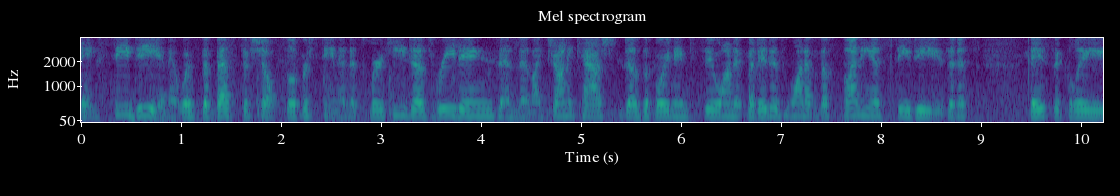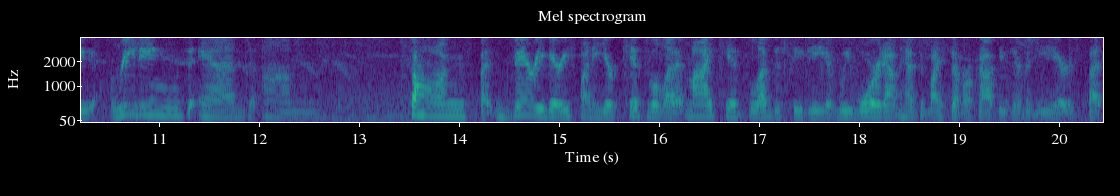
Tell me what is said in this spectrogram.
a CD and it was the best of Shel Silverstein and it's where he does readings and then like Johnny Cash does a boy named Sue on it but it is one of the funniest CDs and it's basically readings and um, songs, but very, very funny. Your kids will love it. My kids love the CD. We wore it out and had to buy several copies over the years, but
